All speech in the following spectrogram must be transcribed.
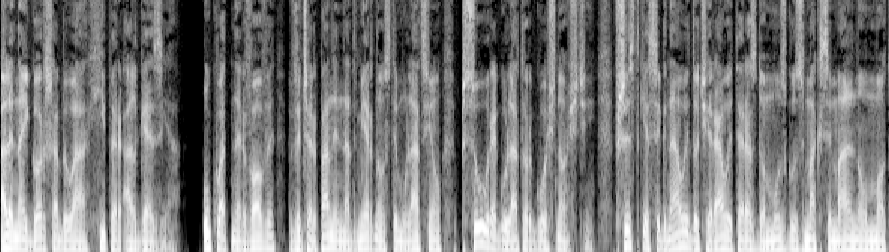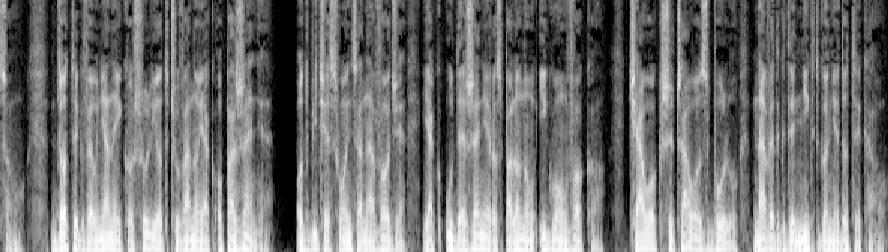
Ale najgorsza była hiperalgezja. Układ nerwowy, wyczerpany nadmierną stymulacją, psuł regulator głośności. Wszystkie sygnały docierały teraz do mózgu z maksymalną mocą. Dotyk wełnianej koszuli odczuwano jak oparzenie. Odbicie słońca na wodzie, jak uderzenie rozpaloną igłą w oko. Ciało krzyczało z bólu, nawet gdy nikt go nie dotykał.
